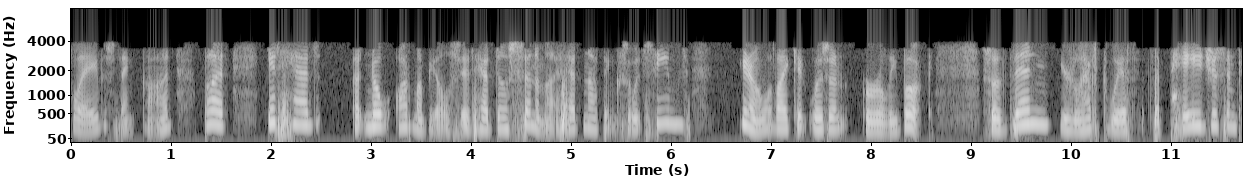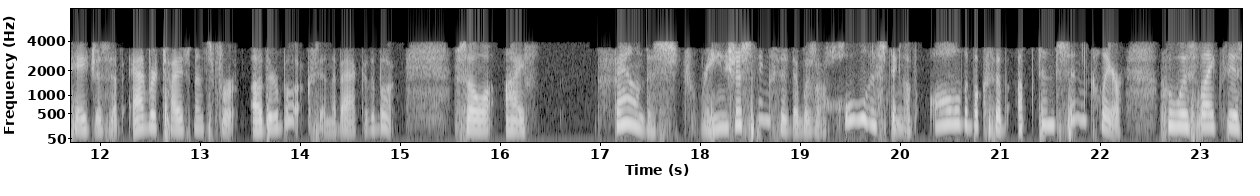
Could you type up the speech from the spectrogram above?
slaves, thank God, but it had uh, no automobiles. It had no cinema. It had nothing. So it seemed, you know, like it was an early book. So then you're left with the pages and pages of advertisements for other books in the back of the book. So I found the strangest things. That there was a whole listing of all the books of Upton Sinclair, who was like this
